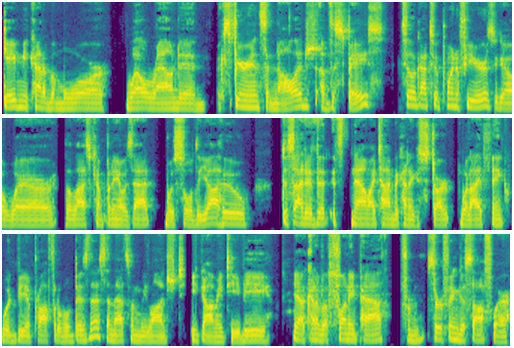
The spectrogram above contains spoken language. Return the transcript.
gave me kind of a more well rounded experience and knowledge of the space. Until it got to a point a few years ago where the last company I was at was sold to Yahoo decided that it's now my time to kind of start what I think would be a profitable business. And that's when we launched Egami TV. Yeah, kind of a funny path from surfing to software.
